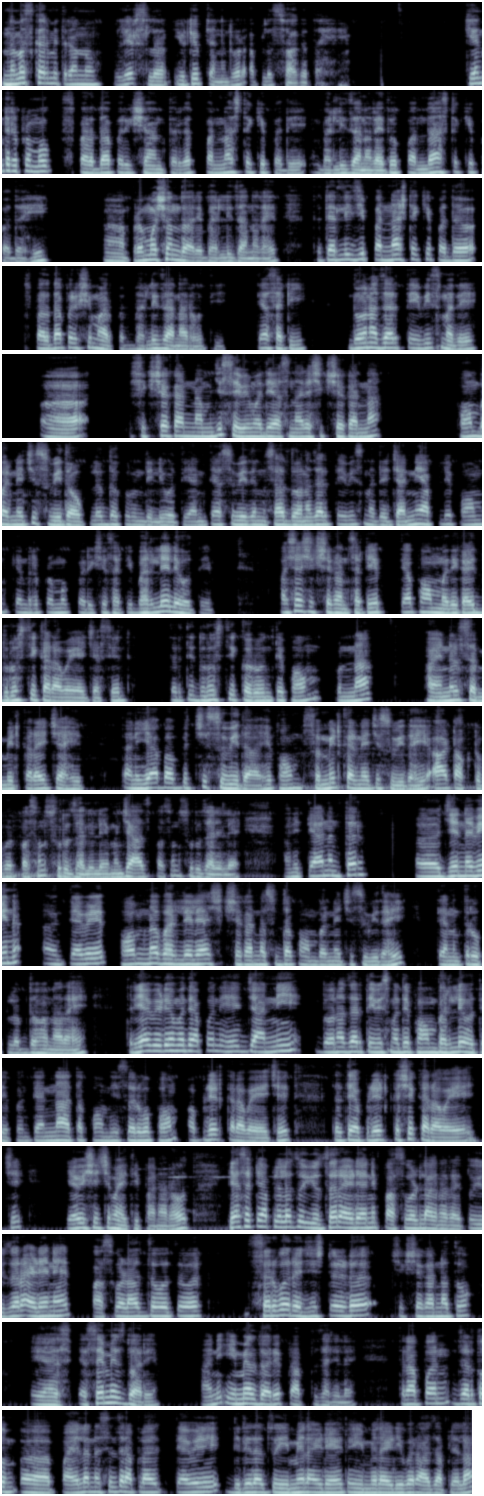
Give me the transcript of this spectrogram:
नमस्कार मित्रांनो let's learn YouTube चॅनलवर आपलं स्वागत आहे. केंद्र प्रमुख स्पर्धा परीक्षा अंतर्गत पन्नास टक्के पदे भरली जाणार आहेत व पन्नास टक्के पदं ही प्रमोशनद्वारे भरली जाणार आहेत. तर त्यातली जी पन्नास टक्के पदं स्पर्धा परीक्षेमार्फत भरली जाणार होती त्यासाठी दोन हजार तेवीसमध्ये शिक्षकांना म्हणजे सेवेमध्ये असणाऱ्या शिक्षकांना फॉर्म भरण्याची सुविधा उपलब्ध करून दिली होती आणि त्या सुविधेनुसार दोन हजार तेवीसमध्ये ज्यांनी आपले फॉर्म केंद्रप्रमुख परीक्षेसाठी भरलेले होते अशा शिक्षकांसाठी त्या फॉर्ममध्ये काही दुरुस्ती करावयाची असेल तर ती दुरुस्ती करून ते फॉर्म पुन्हा फायनल सबमिट करायचे आहेत. आणि याबाबतची सुविधा हे फॉर्म सबमिट करण्याची सुविधा ही आठ ऑक्टोबरपासून सुरू झालेली आहे म्हणजे आजपासून सुरू झालेली आहे. आणि त्यानंतर जे नवीन त्यावेळी फॉर्म न भरलेल्या शिक्षकांना सुद्धा फॉर्म भरण्याची सुविधा ही त्यानंतर उपलब्ध होणार आहे. तर या व्हिडिओमध्ये आपण हे ज्यांनी दोन हजार तेवीसमध्ये फॉर्म भरले होते पण त्यांना आता फॉर्म हे सर्व फॉर्म अपडेट करावयाचे आहेत तर ते अपडेट कसे करावयाचे याविषयीची माहिती पाहणार आहोत. यासाठी आपल्याला जो युजर आय डी आणि पासवर्ड लागणार आहे तो युजर आय डी आणि पासवर्ड आज जवळजवळ सर्व रजिस्टर्ड शिक्षकांना तो एस एस एम एसद्वारे आणि ईमेलद्वारे प्राप्त झालेला आहे. तर आपण जर तो पाहिला नसेल तर आपला त्यावेळी दिलेला जो ईमेल आय डी आहे त्या ईमेल आय डीवर आज आपल्याला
